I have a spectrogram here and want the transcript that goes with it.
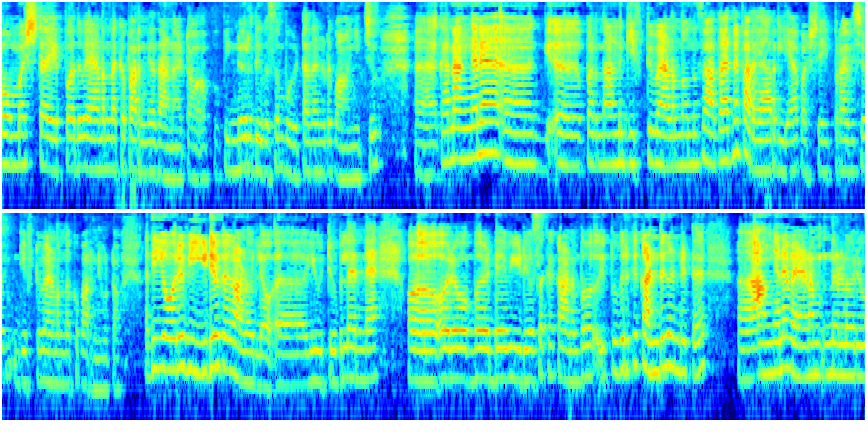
ബൊമ്മ ഇഷ്ടമായപ്പോൾ അത് വേണമെന്നൊക്കെ പറഞ്ഞതാണ് കേട്ടോ. അപ്പോൾ പിന്നെ ഒരു ദിവസം പോയിട്ട് അത് അങ്ങോട്ട് വാങ്ങിച്ചു കാരണം അങ്ങനെ പിറന്നാളിന് ഗിഫ്റ്റ് വേണമെന്നൊന്നും സാധാരണ പറയാറില്ല. പക്ഷേ ഇപ്രാവശ്യം ഗിഫ്റ്റ് വേണമെന്നൊക്കെ പറഞ്ഞു കേട്ടോ. അത് ഈ ഓരോ വീഡിയോ ഒക്കെ കാണുമല്ലോ? യൂട്യൂബിൽ തന്നെ ഓരോ ബർത്ത്ഡേ വീഡിയോസ് ഒക്കെ കാണുമ്പോൾ ഇപ്പോൾ ഇവർക്ക് കണ്ടു കണ്ടിട്ട് അങ്ങനെ വേണം എന്നുള്ളൊരു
